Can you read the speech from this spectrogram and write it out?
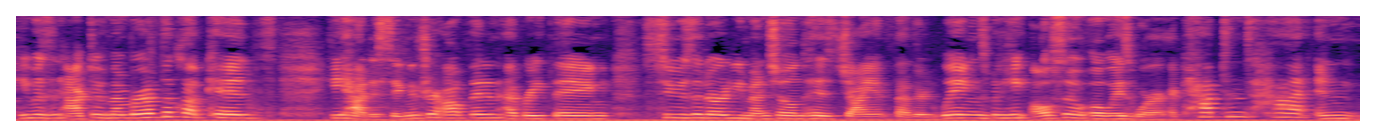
He was an active member of the Club Kids. He had his signature outfit and everything. Suze had already mentioned his giant feathered wings, but he also always wore a captain's hat and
